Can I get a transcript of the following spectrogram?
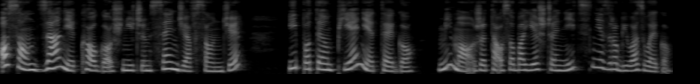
osądzanie kogoś niczym sędzia w sądzie i potępienie tego, mimo że ta osoba jeszcze nic nie zrobiła złego.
